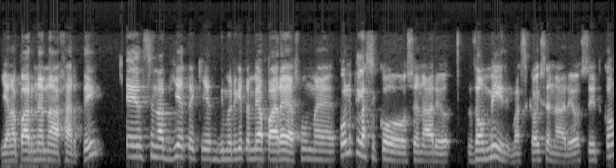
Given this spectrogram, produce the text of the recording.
για να πάρουν ένα χαρτί και συναντιέται και δημιουργείται μια παρέα, ας πούμε, πολύ κλασικό σενάριο, δομή βασικά, όχι σενάριο, sitcom,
